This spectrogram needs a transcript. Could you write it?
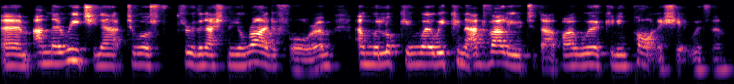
Um, and they're reaching out to us through the National Young Rider Forum, and we're looking where we can add value to that by working in partnership with them.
